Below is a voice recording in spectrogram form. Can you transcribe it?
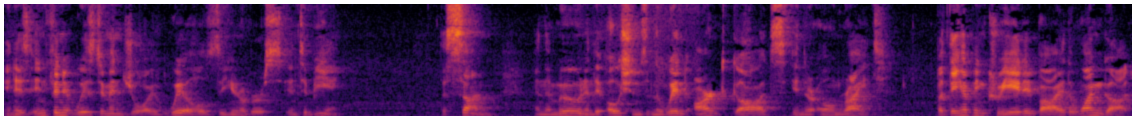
in his infinite wisdom and joy, wills the universe into being. The sun and the moon and the oceans and the wind aren't gods in their own right, but they have been created by the one God.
